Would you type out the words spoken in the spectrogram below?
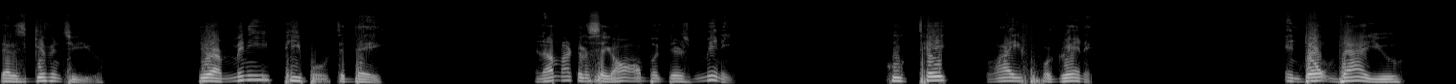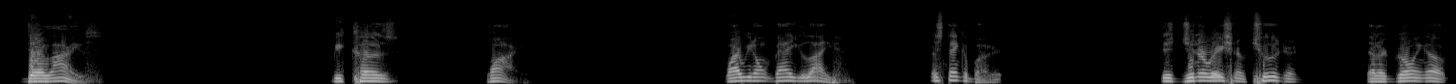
that is given to you. There are many people today, and I'm not going to say all, but there's many who take life for granted and don't value their lives. Because why? Why we don't value life? Let's think about it. This generation of children that are growing up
